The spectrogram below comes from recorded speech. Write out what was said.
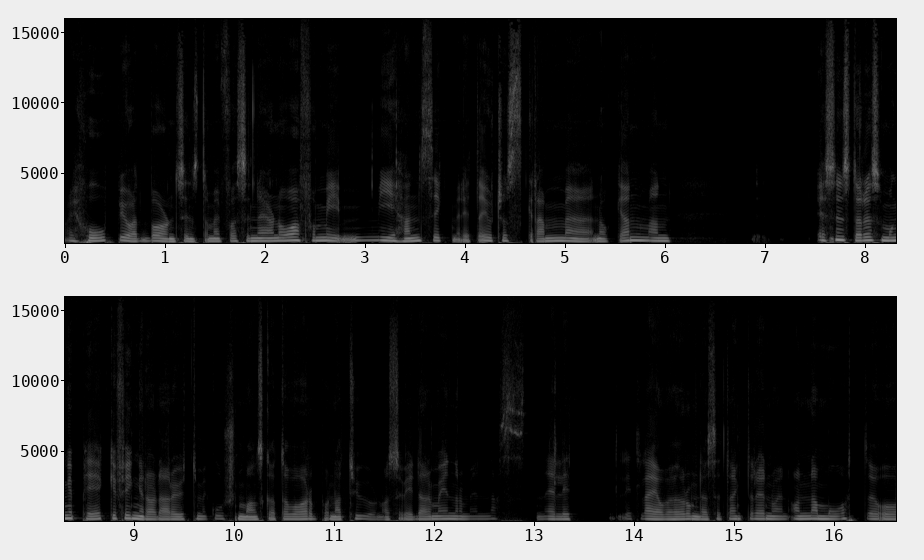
Og jeg håper jo at barn syns de er fascinerende òg. For min, hensikt med dette er jo ikke å skremme noen, men jeg syns det er så mange pekefingre der ute med hvordan man skal ta vare på naturen osv. Jeg må innrømme jeg nesten er litt, litt lei av å høre om det, så jeg tenkte det er en annen måte å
